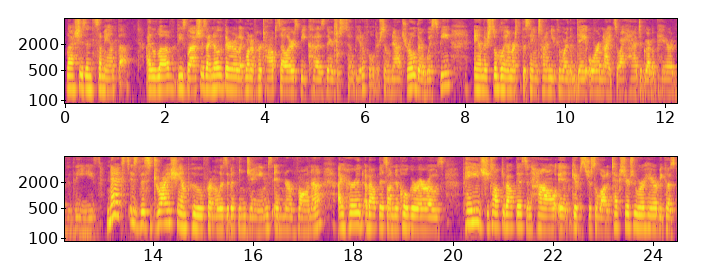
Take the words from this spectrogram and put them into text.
Lashes in Samantha. I love these lashes. I know that they're like one of her top sellers because they're just so beautiful. They're so natural, they're wispy, and they're still glamorous at the same time. You can wear them day or night, so I had to grab a pair of these. Next is this dry shampoo from Elizabeth and James in Nirvana. I heard about this on Nicole Guerriero's page. She talked about this and how it gives just a lot of texture to her hair because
